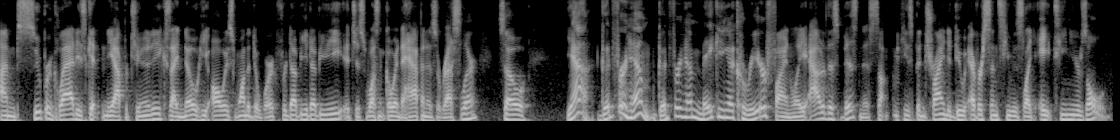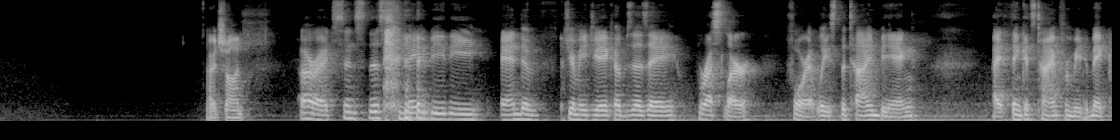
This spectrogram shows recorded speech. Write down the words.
I'm super glad he's getting the opportunity because I know he always wanted to work for WWE. It just wasn't going to happen as a wrestler. So yeah, good for him. Good for him making a career finally out of this business, something he's been trying to do ever since he was like 18 years old. All right, Sean. All right, since this may be the end of Jimmy Jacobs as a wrestler for at least the time being, I think it's time for me to make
